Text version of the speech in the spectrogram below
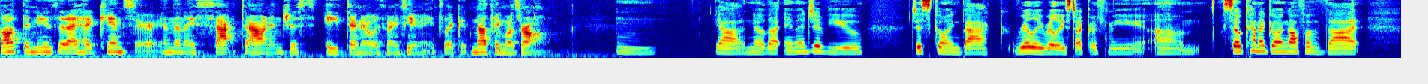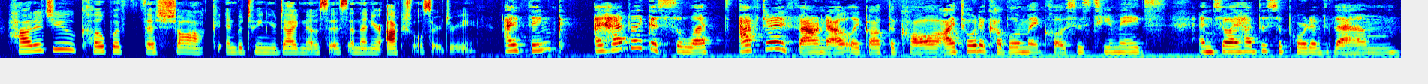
got the news that I had cancer, and then I sat down and just ate dinner with my teammates. Like nothing was wrong. Mm. Yeah, no, that image of you just going back really, really stuck with me. Um, so, kind of going off of that, how did you cope with the shock in between your diagnosis and then your actual surgery? I think I had like a select after I found out like got the call, I told a couple of my closest teammates and so I had the support of them.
